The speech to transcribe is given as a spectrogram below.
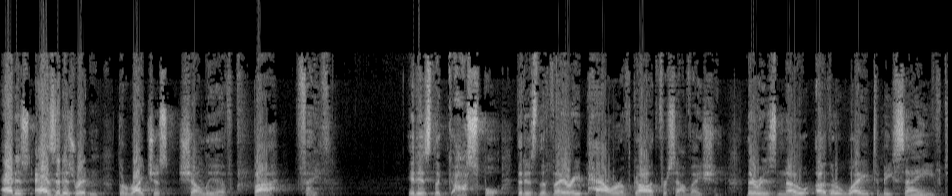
as it is written, the righteous shall live by faith. It is the gospel that is the very power of God for salvation. There is no other way to be saved.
